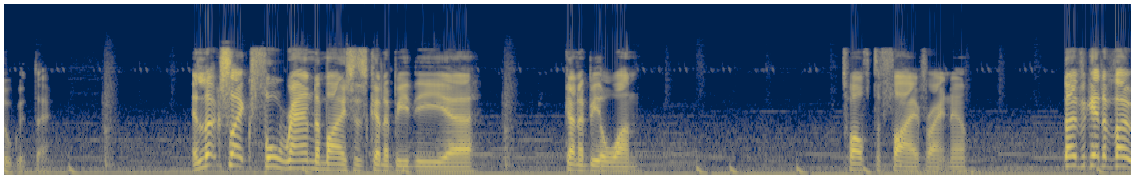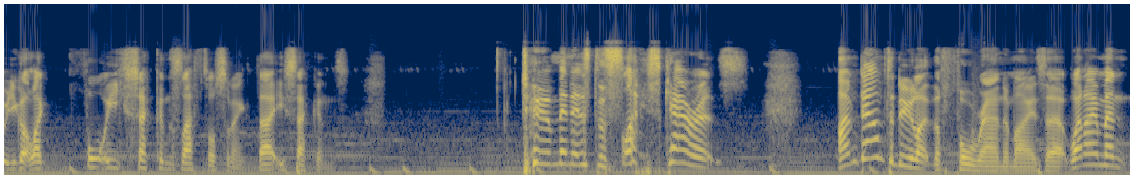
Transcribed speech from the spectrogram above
All good though. It looks like full randomizer is going to be the uh, going to be the one. 12 to 5 right now. Don't forget to vote. You got like 40 seconds left or something. 30 seconds. Two minutes to slice carrots. I'm down to do like the full randomizer. When I meant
